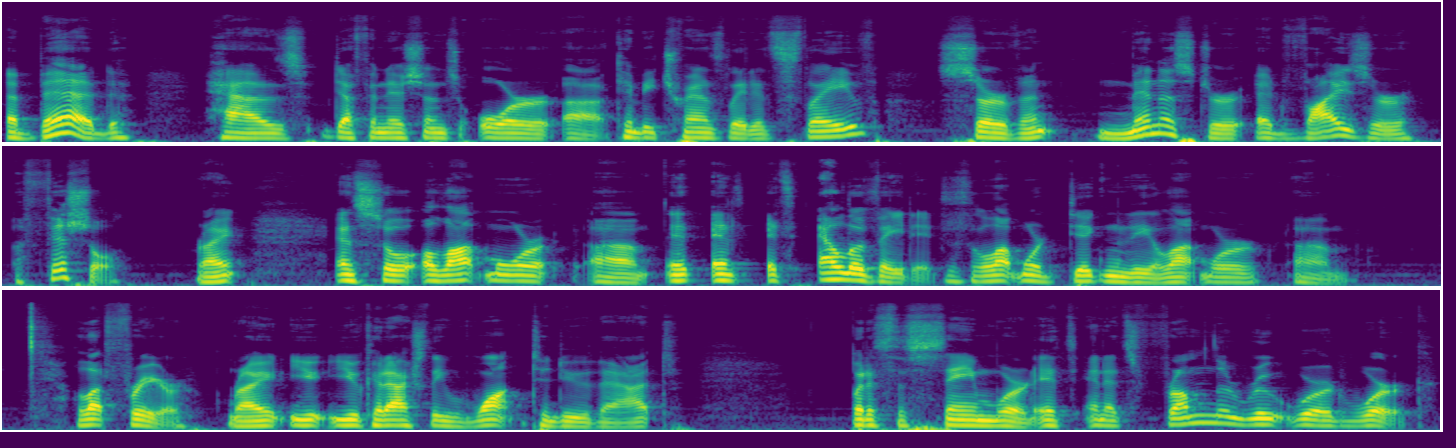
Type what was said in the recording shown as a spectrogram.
Abed has definitions or uh, can be translated slave, servant, minister, advisor, official, right? And so a lot more, um, it, it, it's elevated. There's a lot more dignity, a lot more, um, a lot freer, right? You, you could actually want to do that, but it's the same word. It's, and it's from the root word work.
